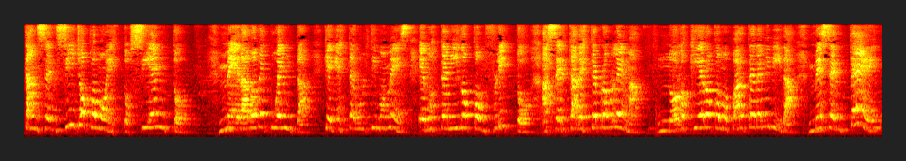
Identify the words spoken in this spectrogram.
Tan sencillo como esto, siento, me he dado de cuenta que en este último mes hemos tenido conflicto acerca de este problema no los quiero como parte de mi vida, me senté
